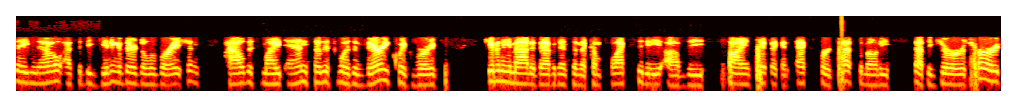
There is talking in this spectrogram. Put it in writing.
they know at the beginning of their deliberations how this might end. So this was a very quick verdict given the amount of evidence and the complexity of the scientific and expert testimony that the jurors heard.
